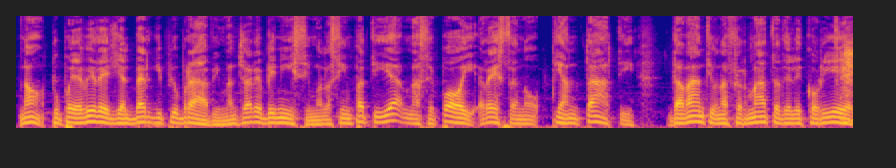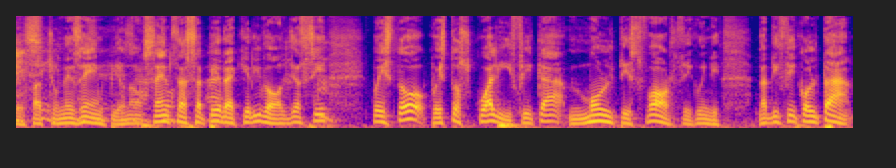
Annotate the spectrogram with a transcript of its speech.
No, tu puoi avere gli alberghi più bravi, mangiare benissimo, la simpatia, ma se poi restano piantati davanti a una fermata delle corriere, eh, faccio sì, un esempio, sì, no? esatto. senza sapere a chi rivolgersi, questo, questo squalifica molti sforzi. Quindi la difficoltà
